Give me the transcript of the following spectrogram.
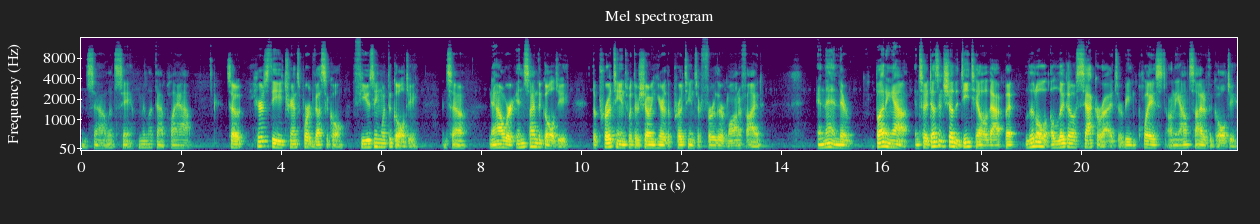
And so let's see, let me let that play out. So here's the transport vesicle fusing with the Golgi. And so now we're inside the Golgi. The proteins, what they're showing here, the proteins are further modified and then they're budding out. And so it doesn't show the detail of that, but little oligosaccharides are being placed on the outside of the Golgi,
